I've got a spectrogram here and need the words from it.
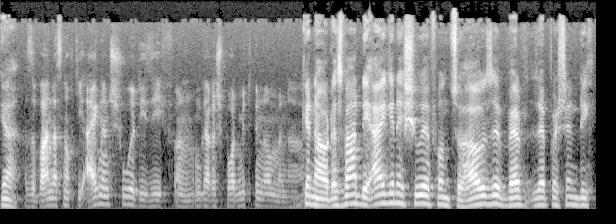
Ja. Also waren das noch die eigenen Schuhe, die Sie von Ungarisch Sport mitgenommen haben? Genau, das waren die eigenen Schuhe von zu Hause, selbstverständlich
